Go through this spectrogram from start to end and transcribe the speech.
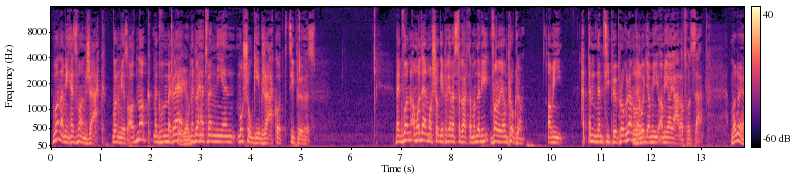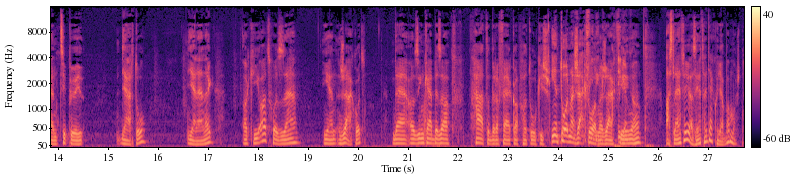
van, amihez van zsák. Van, amihez adnak, meg, meg, lehet, Igen. meg lehet venni ilyen mosógép zsákot cipőhöz. Meg van a modern mosógépeken, azt akartam mondani, van olyan program, ami, hát nem, nem cipőprogram, Mhm. de hogy ami, ami ajánlat hozzá. Van olyan cipőgyártó jelenleg, aki ad hozzá ilyen zsákot, de az inkább ez a hátadra felkapható kis Ilyen tornazsák feeling. tornazsák feeling. aha. Azt lehet, hogy azért adják, hogy abban most?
